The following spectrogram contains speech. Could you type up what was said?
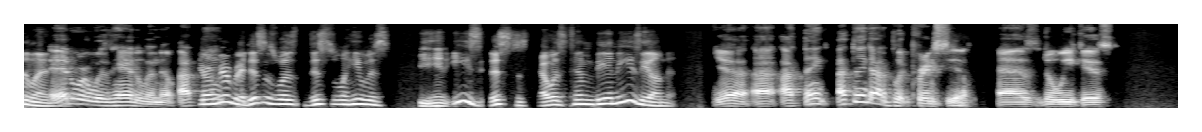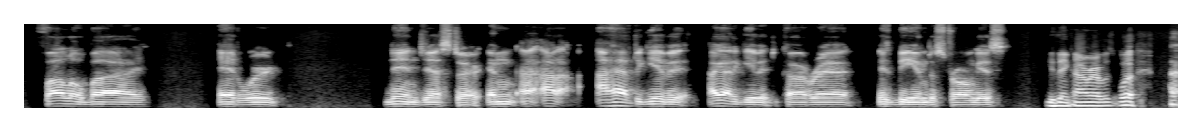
Edward was handling them. I think, remember this is was this is when he was being easy. This is that was him being easy on them. Yeah, I, I think I think I'd put Princia as the weakest, followed by Edward, then Jester, and I I, I have to give it. I got to give it to Conrad as being the strongest. You think Conrad was well? I,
